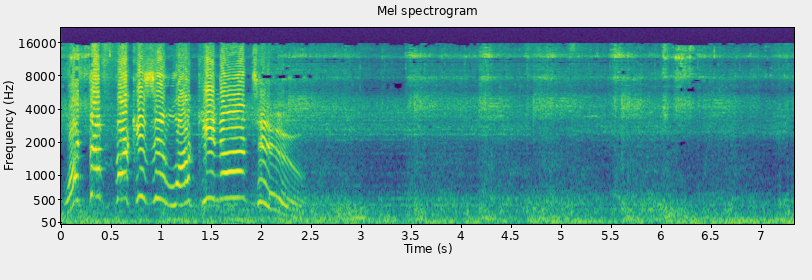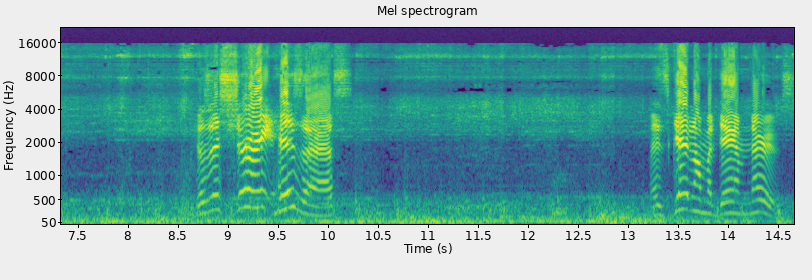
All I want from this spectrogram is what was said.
What the fuck is it locking onto? Cause it sure ain't his ass. It's getting on my damn nerves.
